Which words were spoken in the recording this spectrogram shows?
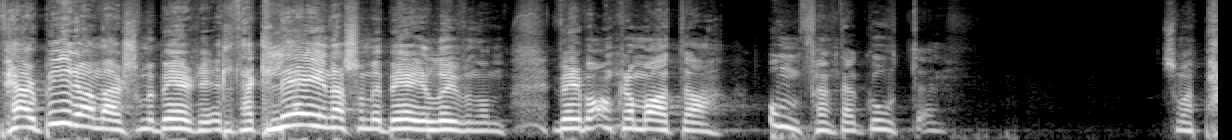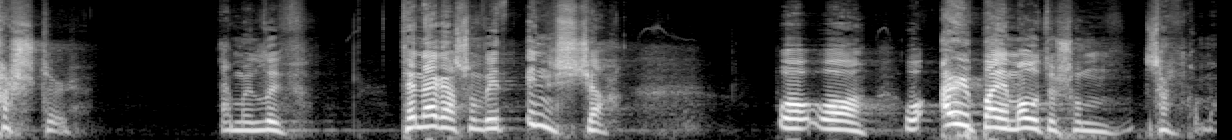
ter birarna som er bedre, eller ter gledina som er bedre i livet, vera på ankra måta omfemta gode, som er pastor, er min liv. Det er noe som vi innskjer og, og, og arbeider mot det som samkommer.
